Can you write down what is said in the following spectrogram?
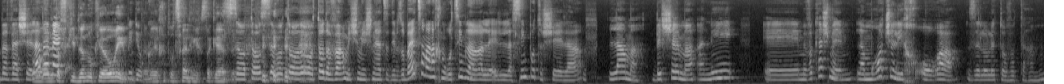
והשאלה או על באמת, תפקידנו כהורים. בדיוק. תלוי איך את רוצה להסתכל על זה זה. אותו, זה אותו, אותו דבר מש, משני הצדדים. זו בעצם אנחנו רוצים ל, ל, לשים פה את השאלה, למה, בשם מה, אני אה, מבקש מהם, למרות שלכאורה זה לא לטובתם,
